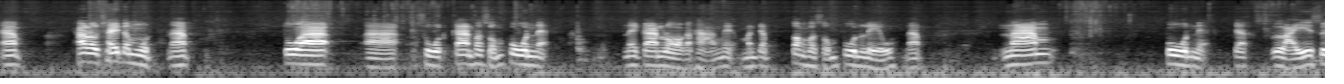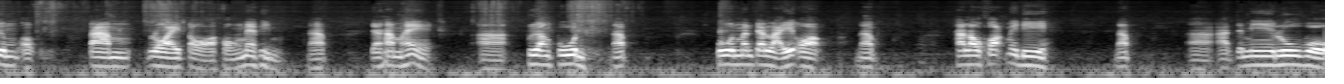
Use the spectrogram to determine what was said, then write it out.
นะครับ ถ้าเราใช้ตะหมุดนะครับ ตัวอ่าสูตรการผสมปูนเนี่ยในการหล่อกระถางเนี่ยมันจะต้องผสมปูนเหลวนะครับ น้ำปูนเนี่ยจะไหลซึมออกตามรอยต่อของแม่พิมพ์นะครับ จะทำให้อ่าเปลืองปูนนะครับ ปูนมันจะไหลออกนะครับ ถ้าเราเคาะไม่ดีนะครับอ่าอาจจะมีรูโหว่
